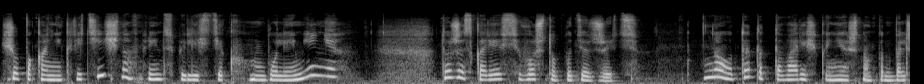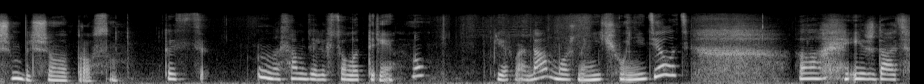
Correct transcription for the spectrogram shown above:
Еще пока не критично. В принципе, листик более-менее. Тоже, скорее всего, что будет жить. Ну, вот этот товарищ, конечно, под большим-большим вопросом. То есть, ну, на самом деле, все лотерея. Ну, первое, да, можно ничего не делать э, и ждать,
